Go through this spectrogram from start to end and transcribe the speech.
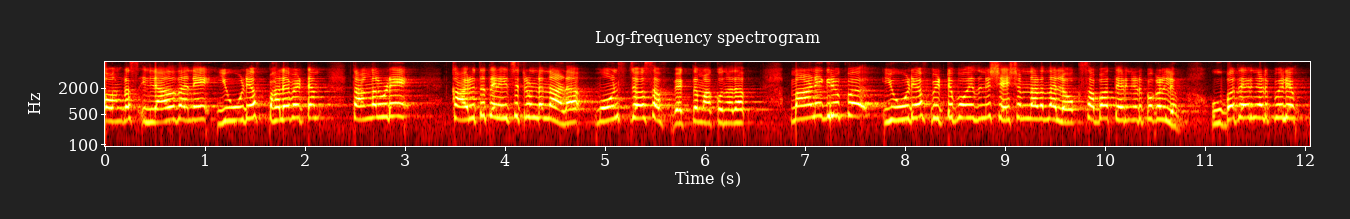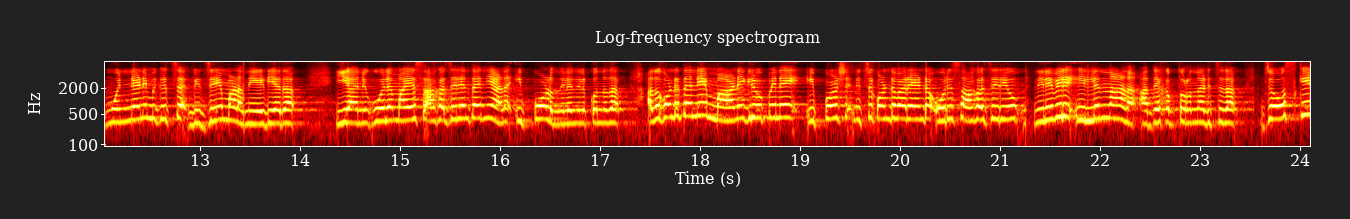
കോൺഗ്രസ് ഇല്ലാതെ തന്നെ യു ഡി എഫ് പലവട്ടം തങ്ങളുടെ കരുത്ത് തെളിയിച്ചിട്ടുണ്ടെന്നാണ് മോൻസ് ജോസഫ് വ്യക്തമാക്കുന്നത്. Mani group U D F വിട്ടുപോയതിനു ശേഷം നടന്ന ലോക്സഭാ തെരഞ്ഞെടുപ്പുകളിലും ഉപതെരഞ്ഞെടുപ്പിലും മുന്നണി മികച്ച വിജയമാണ് നേടിയത്. ഈ അനുകൂലമായ സാഹചര്യം തന്നെയാണ് ഇപ്പോഴും നിലനിൽക്കുന്നത്. അതുകൊണ്ട് തന്നെ മാണി ഗ്രൂപ്പിനെ ഇപ്പോൾ ക്ഷണിച്ചു കൊണ്ടുവരേണ്ട ഒരു സാഹചര്യവും നിലവിൽ ഇല്ലെന്നാണ് അദ്ദേഹം തുറന്നടിച്ചത്. ജോസ് കെ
